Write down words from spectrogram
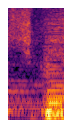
と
